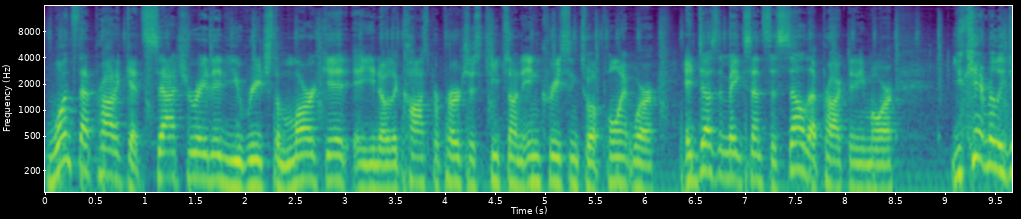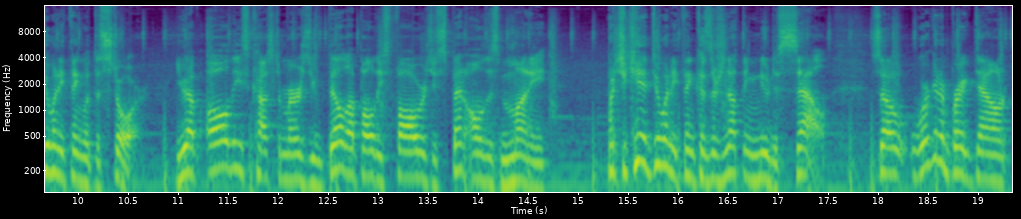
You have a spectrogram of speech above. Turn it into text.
once that product gets saturated, you reach the market, you know, the cost per purchase keeps on increasing to a point where it doesn't make sense to sell that product anymore, you can't really do anything with the store. You have all these customers, you've built up all these followers, you spent all this money, but you can't do anything because there's nothing new to sell. So we're gonna break down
